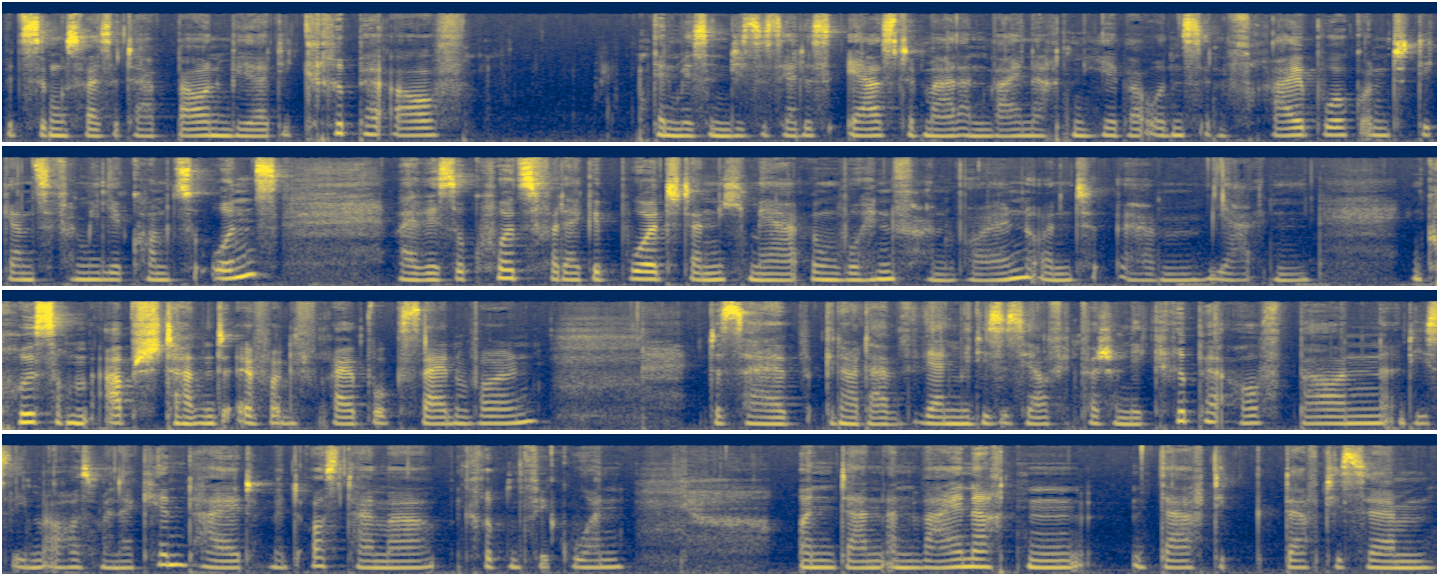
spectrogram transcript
beziehungsweise da bauen wir die Krippe auf denn wir sind dieses Jahr das erste Mal an Weihnachten hier bei uns in Freiburg und die ganze Familie kommt zu uns, weil wir so kurz vor der Geburt dann nicht mehr irgendwo hinfahren wollen und ähm, ja in, in, größerem Abstand äh, von Freiburg sein wollen. Deshalb, genau, da werden wir dieses Jahr auf jeden Fall schon die Krippe aufbauen. Die ist eben auch aus meiner Kindheit mit Ostheimer Krippenfiguren. Und dann an Weihnachten darf, die, darf diese,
